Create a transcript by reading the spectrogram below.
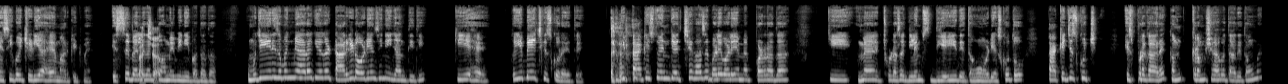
ऐसी कोई चिड़िया है मार्केट में। इससे पहले अच्छा। तक तो हमें भी नहीं पता था। तो मुझे ये नहीं समझ में आ रहा कि अगर टारगेट ऑडियंस ही नहीं जानती थी कि ये है तो ये बेच किसको रहे थे? क्योंकि पैकेज तो इनके अच्छे खासे बड़े बड़े हैं। मैं पढ़ रहा था कि मैं छोटा सा ग्लिम्स दिए ही देता हूँ ऑडियंस को तो पैकेजेस कुछ इस प्रकार है। कम क्रमशः बता देता हूँ मैं।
